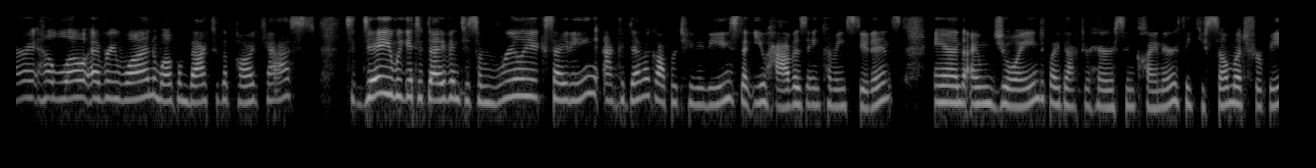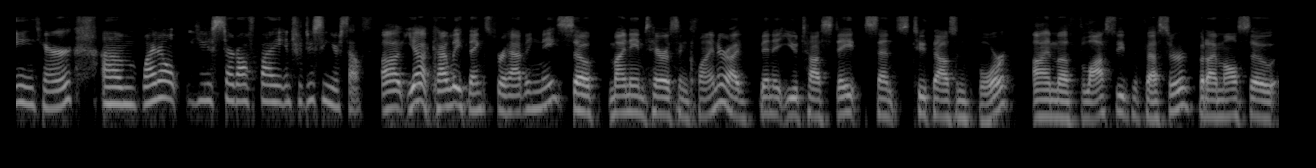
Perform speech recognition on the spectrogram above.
All right. Hello, everyone. Welcome back to the podcast. Today, we get to dive into some really exciting academic opportunities that you have as incoming students. And I'm joined by Dr. Harrison Kleiner. Thank you so much for being here. Um, why don't you start off by introducing yourself? Uh, yeah, Kylie, thanks for having me. So, my name's Harrison Kleiner. I've been at Utah State since 2004. I'm a philosophy professor, but I'm also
